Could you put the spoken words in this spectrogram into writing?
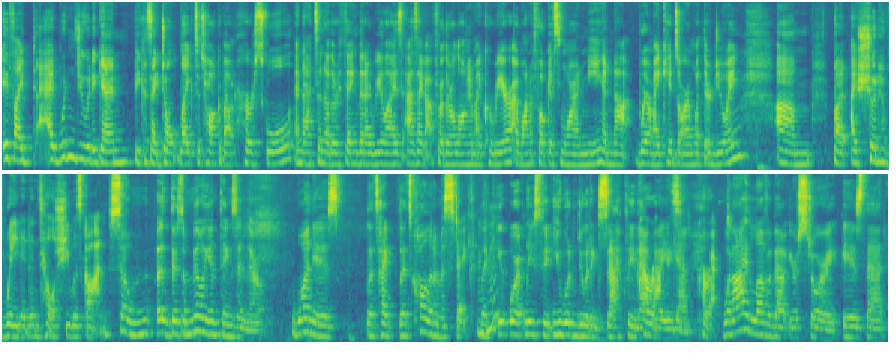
If I I wouldn't do it again because I don't like to talk about her school and that's another thing that I realized as I got further along in my career. I want to focus more on me and not where my kids are and what they're doing. Um, but I should have waited until she was gone. So uh, there's a million things in there. One is let's hype, let's call it a mistake, like you, or at least that you wouldn't do it exactly that way Mm-hmm. Again. Correct. What I love about your story is that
